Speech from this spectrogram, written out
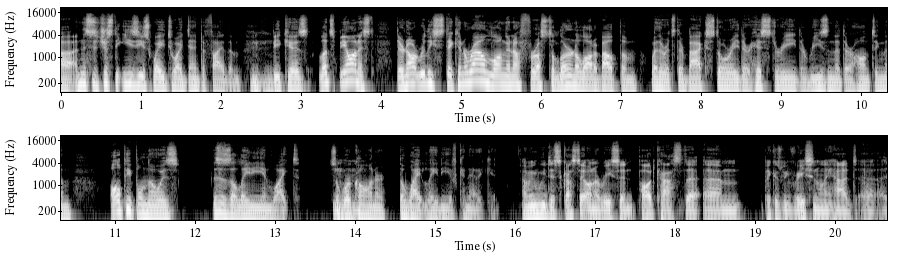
Uh, and this is just the easiest way to identify them because let's be honest, they're not really sticking around long enough for us to learn a lot about them, whether it's their backstory, their history, the reason that they're haunting them. All people know is this is a lady in white. So we're calling her the White Lady of Connecticut. I mean, we discussed it on a recent podcast that um, because we recently had a, a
